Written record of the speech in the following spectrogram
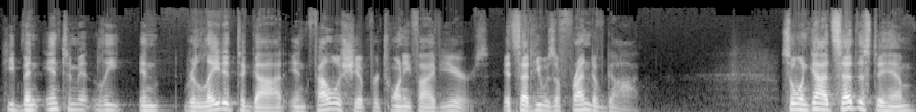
He'd been intimately in, related to God in fellowship for 25 years. It said he was a friend of God. So when God said this to him,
